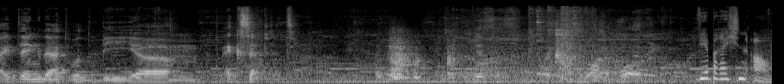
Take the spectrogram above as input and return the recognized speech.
I think that would be um, accepted. Wir brechen auf.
